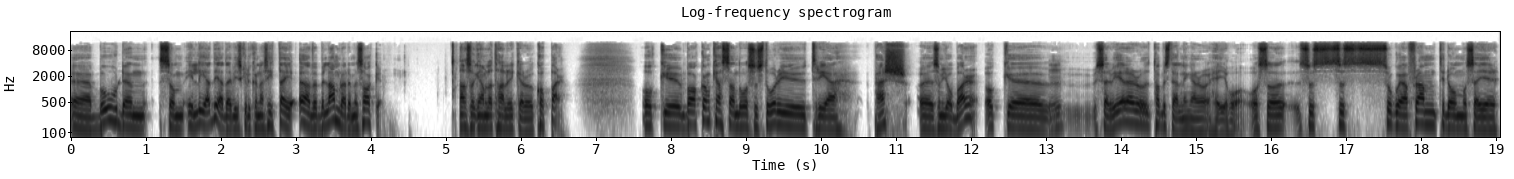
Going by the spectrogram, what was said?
eh, borden som är lediga där vi skulle kunna sitta är överbelamrade med saker. Alltså gamla tallrikar och koppar. Och eh, bakom kassan då så står det ju tre pers eh, som jobbar och eh, serverar och tar beställningar och hej och hå. Och så, så, så, så går jag fram till dem och säger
